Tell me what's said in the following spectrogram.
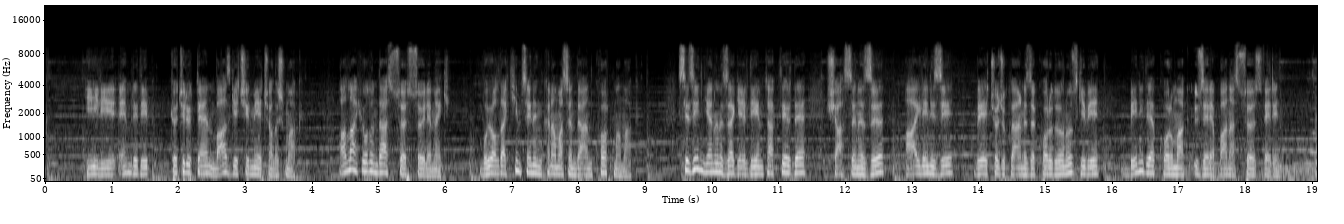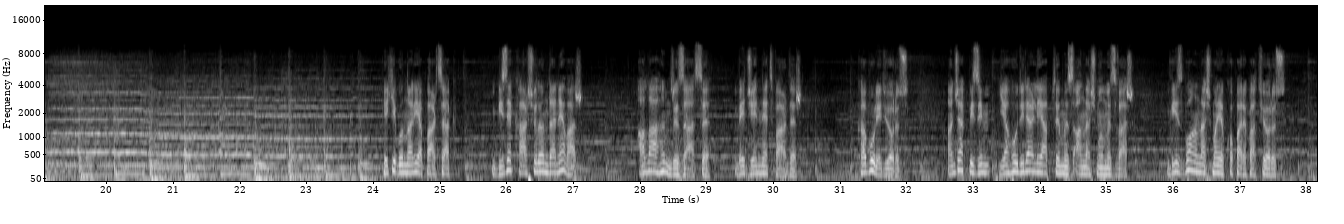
iyiliği emredip kötülükten vazgeçirmeye çalışmak, Allah yolunda söz söylemek, bu yolda kimsenin kınamasından korkmamak, sizin yanınıza geldiğim takdirde şahsınızı, ailenizi ve çocuklarınızı koruduğunuz gibi beni de korumak üzere bana söz verin. Peki bunları yaparsak bize karşılığında ne var? Allah'ın rızası ve cennet vardır. Kabul ediyoruz. Ancak bizim Yahudilerle yaptığımız anlaşmamız var. Biz bu anlaşmayı koparıp atıyoruz.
